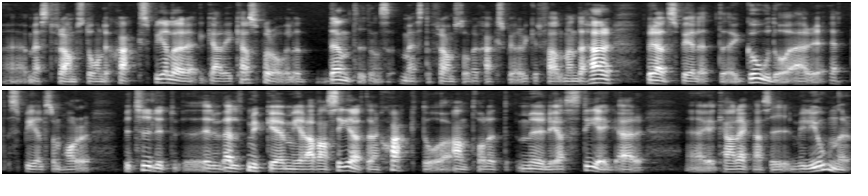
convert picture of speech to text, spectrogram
eh, mest framstående schackspelare, Garry Kasparov, eller den tidens mest framstående schackspelare i vilket fall. Men det här brädspelet, Go då, är ett spel som har betydligt, väldigt mycket mer avancerat än schack då antalet möjliga steg är, eh, kan räknas i miljoner.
